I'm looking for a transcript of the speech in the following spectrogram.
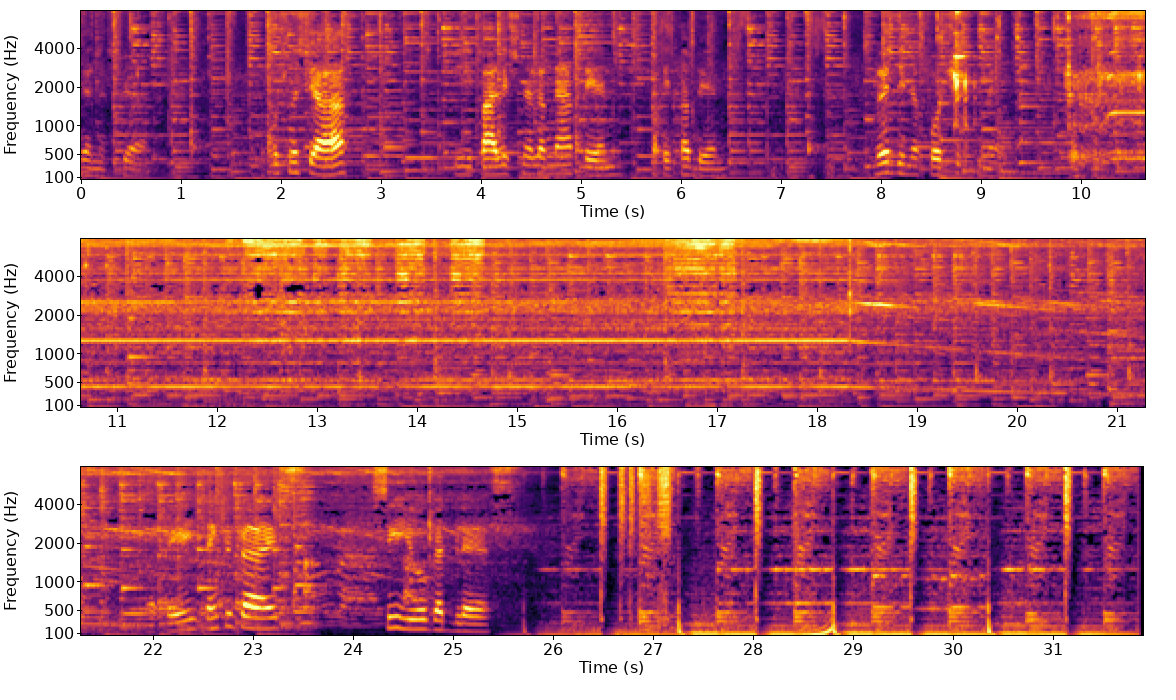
Yan na siya. Tapos na siya. I-polish na lang natin. Pakitabin. Ready na for shipment. Okay, thank you guys. See you. God bless.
